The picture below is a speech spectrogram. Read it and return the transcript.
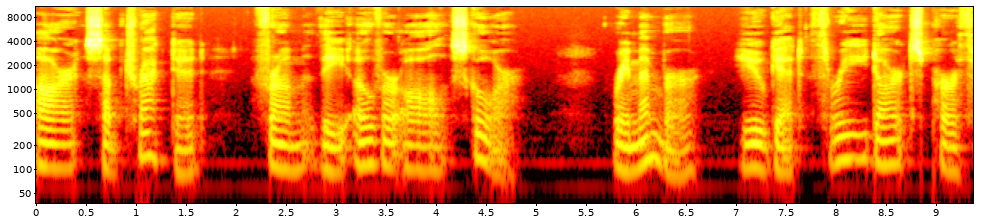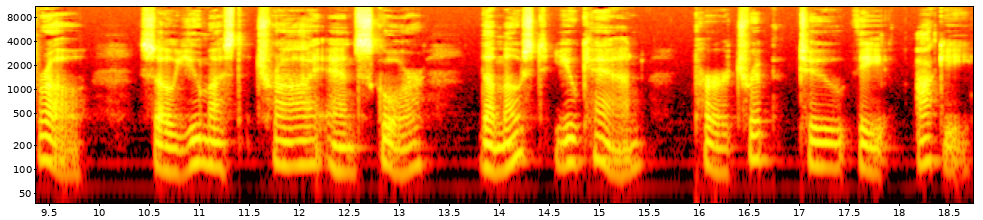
are subtracted from the overall score. Remember, you get three darts per throw, so you must try and score the most you can per trip to the oche.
